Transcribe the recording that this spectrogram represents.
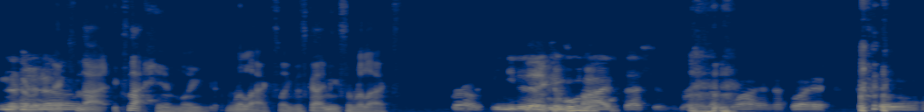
You never Yeah, It's not. It's not him. Like, relax. Like this guy needs to relax. Bro, he needed Yeah, at 'cause least what was five sessions, bro. That's why. That's why it took so long.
